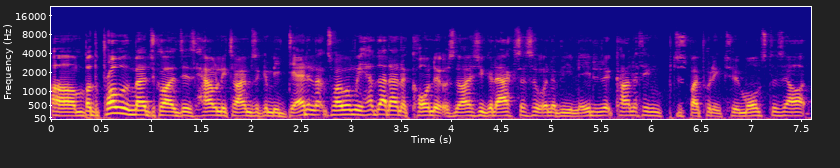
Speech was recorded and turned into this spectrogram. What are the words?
Um, but the problem with Magicalized is how many times it can be dead, and that's why when we had that Anaconda, it was nice you could access it whenever you needed it, kind of thing, just by putting two monsters out.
